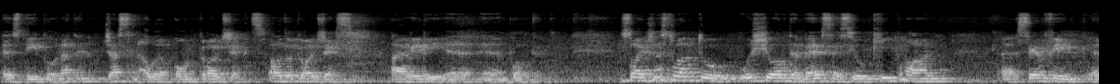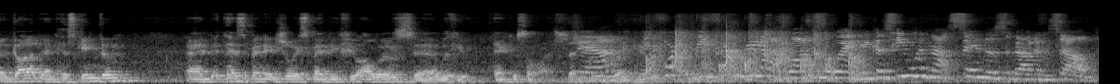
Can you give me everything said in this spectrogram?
as people, not in, just in our own projects. Other projects are really uh, uh, important. So I just want to wish you all the best as you keep on uh, serving uh, God and His kingdom. And it has been a joy spending a few hours uh, with you. Thank you so much. Jan, before, before Riyadh walks away, because he would not say this about himself,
